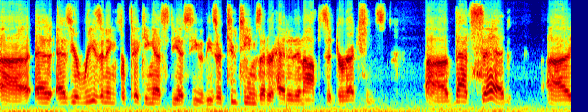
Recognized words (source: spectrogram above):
uh, as, as, your reasoning for picking SDSU. These are two teams that are headed in opposite directions. Uh, that said, uh,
